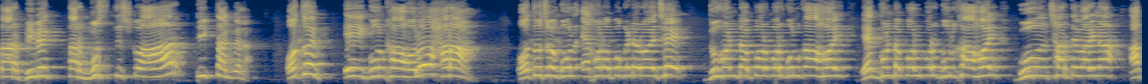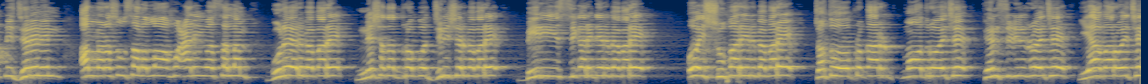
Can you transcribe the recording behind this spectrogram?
তার বিবেক, তার মস্তিষ্ক আর ঠিক থাকবে না। অতএব এই গোল খাওয়া হলো হারাম। অথচ গোল এখনও পকেটে রয়েছে। দু ঘণ্টা পর পর গুল খাওয়া হয়, এক ঘণ্টা পর পর গুল খাওয়া হয়, গুল ছাড়তে পারি না। আপনি জেনে নিন, আল্লাহ রসুল সাল্লাহ আলী ওয়াসাল্লাম গুলের ব্যাপারে নেশাদার দ্রব্য জিনিসের ব্যাপারে, বিড়ি, সিগারেটের ব্যাপারে, ওই সুপারির ব্যাপারে যত প্রকার মদ রয়েছে, ফেন্সিডিল রয়েছে, ইয়াবা রয়েছে,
